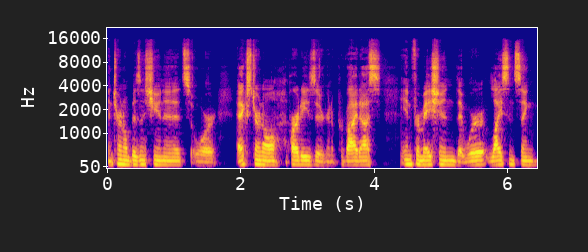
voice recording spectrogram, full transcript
internal business units or external parties that are going to provide us information that we're licensing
